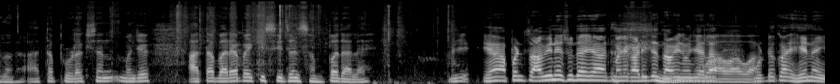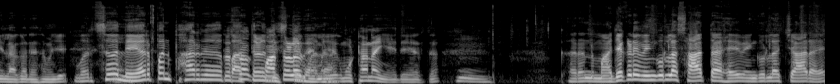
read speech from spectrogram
बघा आता प्रोडक्शन म्हणजे आता बऱ्यापैकी सीझन संपत आलाय. म्हणजे ह्या आपण चावीने सुद्धा या माझ्या गाडीच्या चावीने म्हणजे वा, वा, याला वा. मोठं काय हे नाही लागत आहे म्हणजे वरचं लेअर पण फार तसं पातळ पातळच आहे मला. म्हणजे मोठा नाही आहे त्याचं हम्म. कारण माझ्याकडे वेंगुर्ला सात आहे वेंगुर्ला चार आहे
